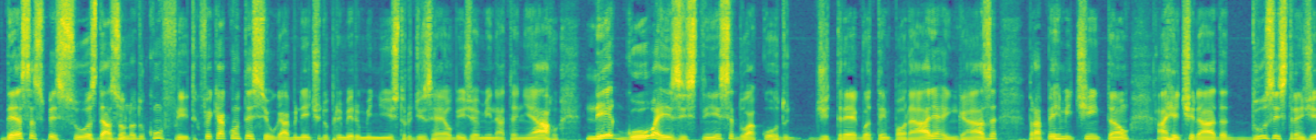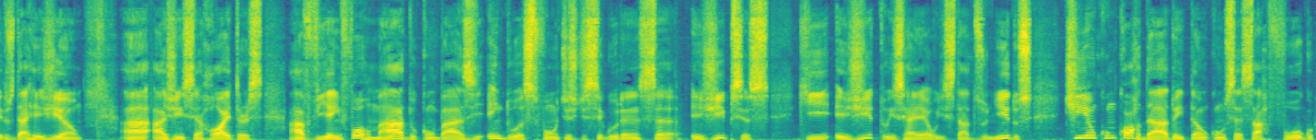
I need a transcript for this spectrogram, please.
dessas pessoas da zona do conflito. O que foi que aconteceu? O gabinete do primeiro-ministro de Israel, Benjamin Netanyahu, negou a existência do acordo de trégua temporária em Gaza para permitir então a retirada dos estrangeiros da região. A agência Reuters havia informado, com base em duas fontes de segurança egípcias, egípcias que Egito, Israel e Estados Unidos tinham concordado então com o cessar-fogo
